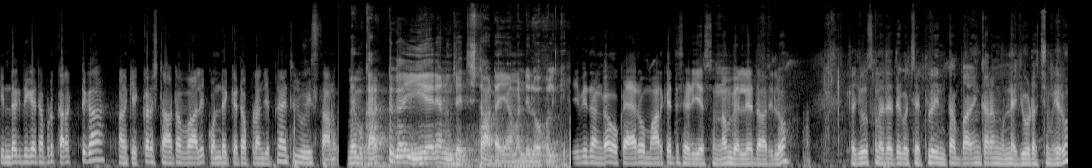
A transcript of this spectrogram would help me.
కిందకి దిగేటప్పుడు కరెక్ట్గా మనకి ఎక్కడ స్టార్ట్ అవ్వాలి కొండ ఎక్కేటప్పుడు అని చెప్పి నేను అయితే చూపిస్తాను. మేము కరెక్ట్గా ఈ ఏరియా నుంచి అయితే స్టార్ట్ అయ్యామండి లోపలికి. ఈ విధంగా ఒక యారో మార్క్ అయితే సెట్ చేస్తున్నాం వెళ్ళే దారిలో. ఇట్లా చూసుకున్నట్టయితే ఇగో చెట్లు ఇంత భయంకరంగా ఉన్నాయి చూడొచ్చు మీరు.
